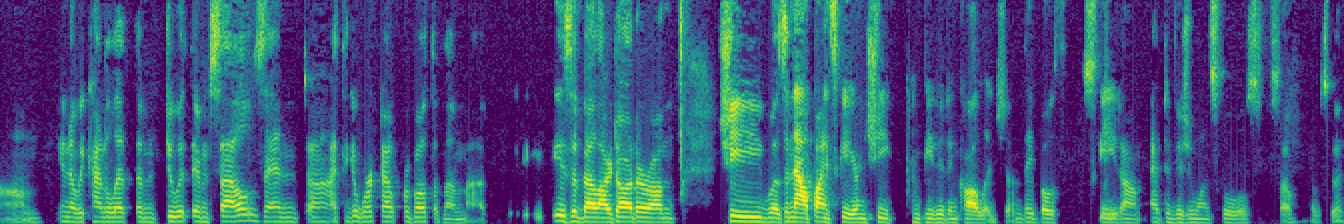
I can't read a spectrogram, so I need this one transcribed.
um, you know, we kind of let them do it themselves, and uh, I think it worked out for both of them. Uh, Isabel, our daughter, um, she was an alpine skier, and she competed in college, and they both skied um, at Division One schools, so it was good.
